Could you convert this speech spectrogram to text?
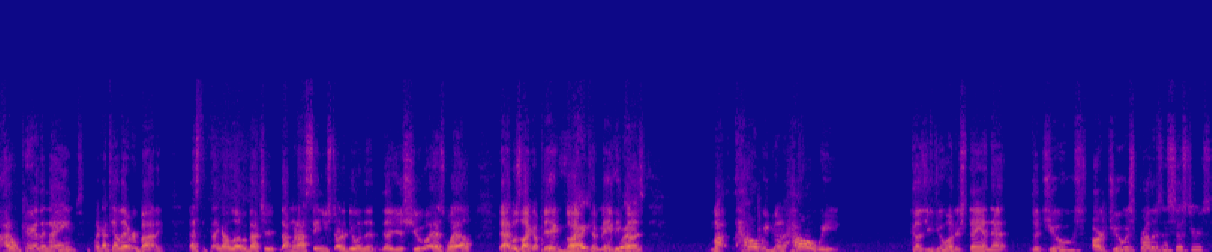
I don't care the names. Like I tell everybody, that's the thing I love about you. That when I seen you started doing the, the Yeshua as well, that was like a big like Right, to me right. because my how are we gonna how are we? Because you do understand that the Jews, our Jewish brothers and sisters,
